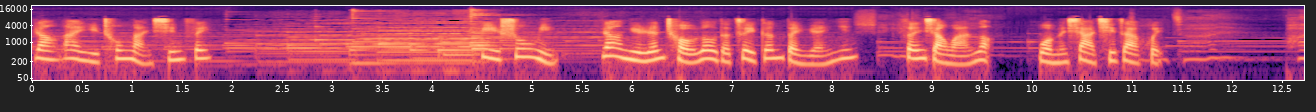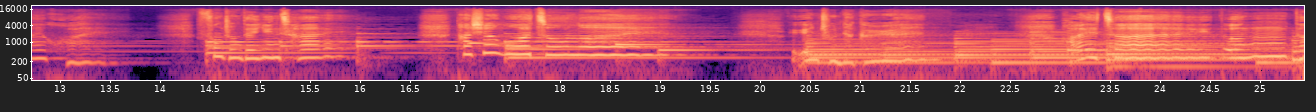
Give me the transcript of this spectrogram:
让爱意充满心扉。毕淑敏，让女人丑陋的最根本原因。分享完了，我们下期再会。徘徊，风中的云彩，它向我走来，远处那个人还在等待，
